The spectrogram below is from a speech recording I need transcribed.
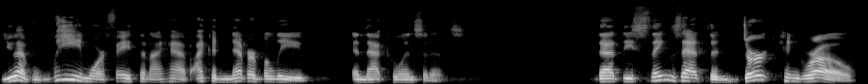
you have way more faith than I have. I could never believe in that coincidence. that these things that the dirt can grow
